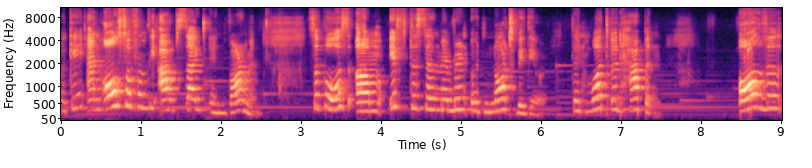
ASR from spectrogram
okay and also from the outside environment. Suppose um, if the cell membrane would not be there then what would happen? All the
